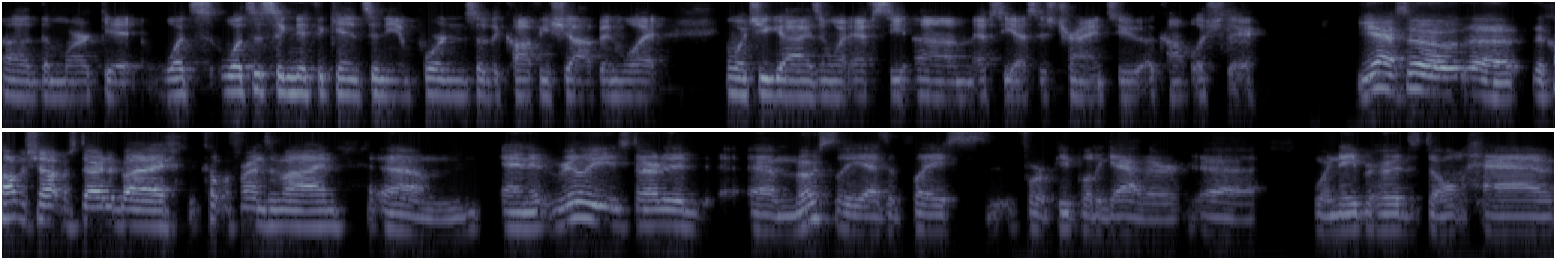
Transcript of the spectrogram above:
uh, the market. What's what's the significance and the importance of the coffee shop, and what and what you guys and what FC, um, FCS is trying to accomplish there? Yeah, so the the coffee shop was started by a couple of friends of mine, um, and it really started uh, mostly as a place for people to gather. When neighborhoods don't have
